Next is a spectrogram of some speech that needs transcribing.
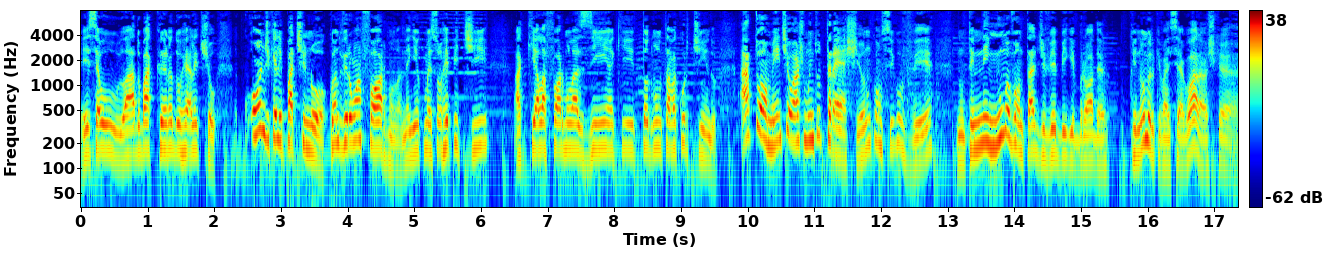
Esse é o lado bacana do reality show. Onde que ele patinou? Quando virou uma fórmula. Neguinho começou a repetir aquela formulazinha que todo mundo estava curtindo. Atualmente eu acho muito trash, eu não consigo ver, não tenho nenhuma vontade de ver Big Brother. Que número que vai ser agora? Acho que é.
